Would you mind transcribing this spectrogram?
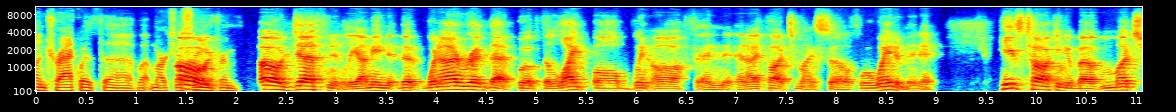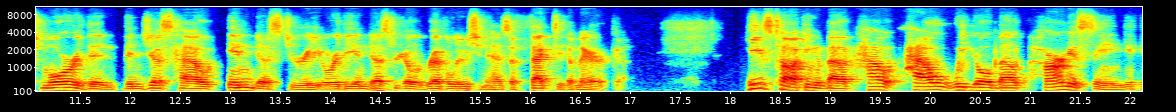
on track with uh, what Marx is oh, saying from? Oh, definitely. I mean, the, when I read that book, the light bulb went off, and and I thought to myself, well, wait a minute. He's talking about much more than than just how industry or the industrial revolution has affected America. He's talking about how how we go about harnessing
